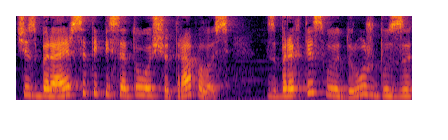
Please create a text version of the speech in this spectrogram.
чи збираєшся ти після того, що трапилось, зберегти свою дружбу з.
